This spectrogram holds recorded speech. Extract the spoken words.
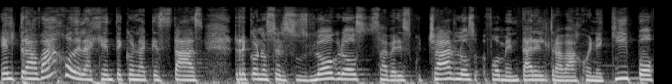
el trabajo de la gente con la que estás, reconocer sus logros, saber escucharlos, fomentar el trabajo en equipo,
